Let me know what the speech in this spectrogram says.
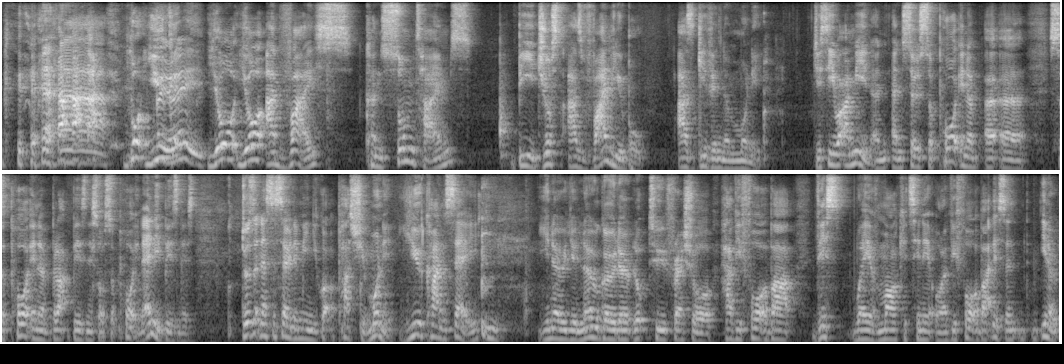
but you, can- your your advice can sometimes be just as valuable as giving them money. Do you see what I mean? And and so supporting a, a, a supporting a black business or supporting any business doesn't necessarily mean you've got to pass your money. You can say, you know, your logo don't look too fresh, or have you thought about this way of marketing it, or have you thought about this? And you know,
